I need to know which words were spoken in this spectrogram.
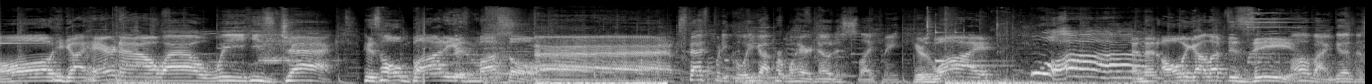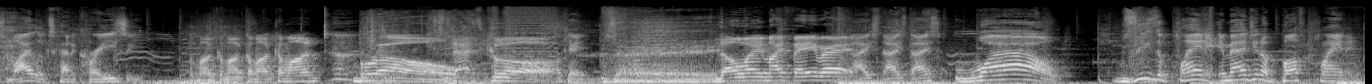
Oh, he got hair now. Wow, we he's jacked. His whole body is muscle. X. That's pretty cool. He got purple hair. Notice like me. Here's Y. What? And then all we got left is Z. Oh my goodness, Y looks kind of crazy, Come on, come on, come on, come on. bro. That's cool. Okay. Z. No way, my favorite. Nice, nice, nice. Wow. Z's a planet. Imagine a buff planet.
